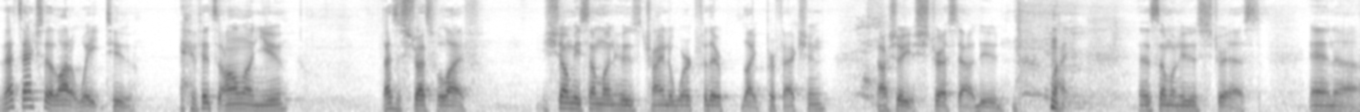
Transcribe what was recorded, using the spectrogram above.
that's actually a lot of weight, too. If it's all on you, that's a stressful life. You show me someone who's trying to work for their like perfection, and I'll show you a stressed out dude. like there's someone who's stressed. And uh,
